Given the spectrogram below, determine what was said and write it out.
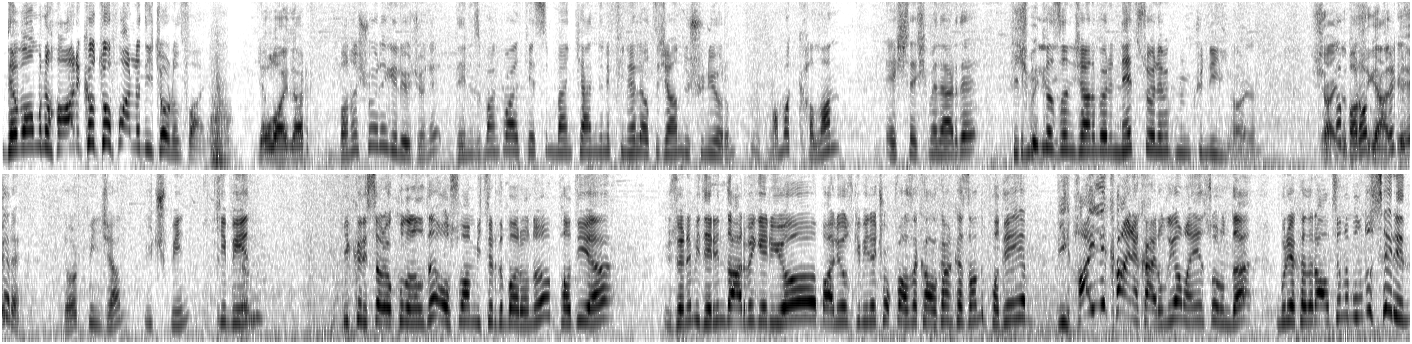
devamını harika toparladı Eternal Fire. Ya- Olaylar Bana şöyle geliyor Johnny. Denizbank Wildcats'in ben kendini finale atacağını düşünüyorum. Ama kalan eşleşmelerde Hiç kimin belli değil. kazanacağını böyle net söylemek mümkün değil gibi. aynen. Şahit Baron geldi. üzere. 4000 can, 3000, 2000. Bir kristal ok kullanıldı. Osman bitirdi Baron'u. Padilla üzerine bir derin darbe geliyor. Balyoz gibiyle çok fazla kalkan kazandı. Padilla'ya bir hayli kaynak ayrılıyor ama en sonunda buraya kadar altını buldu Serin.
